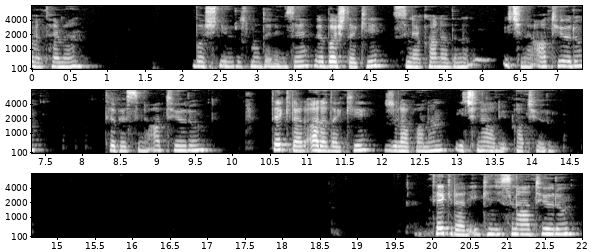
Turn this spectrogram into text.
Evet hemen başlıyoruz modelimize ve baştaki sinek kanadının içine atıyorum. Tepesine atıyorum. Tekrar aradaki zülafanın içine atıyorum. Tekrar ikincisine atıyorum.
